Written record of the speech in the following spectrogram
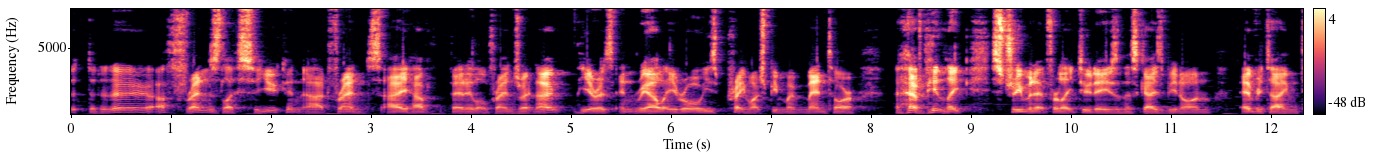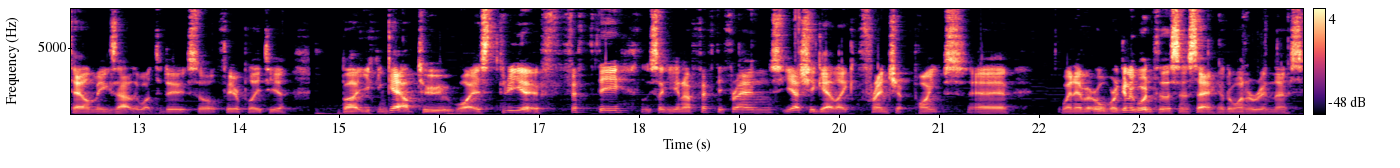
a friends list so you can add friends. I have very little friends right now. Here is in reality row. He's pretty much been my mentor. I've been like streaming it for like two days, and this guy's been on every time telling me exactly what to do. So fair play to you. But you can get up to what is three out of fifty. Looks like you can have fifty friends. You actually get like friendship points. Uh, whenever oh, we're gonna go into this in a sec. I don't want to ruin this.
